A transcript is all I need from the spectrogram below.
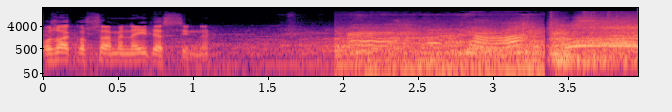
Osaatko sä mennä itse sinne? Öö, joo.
